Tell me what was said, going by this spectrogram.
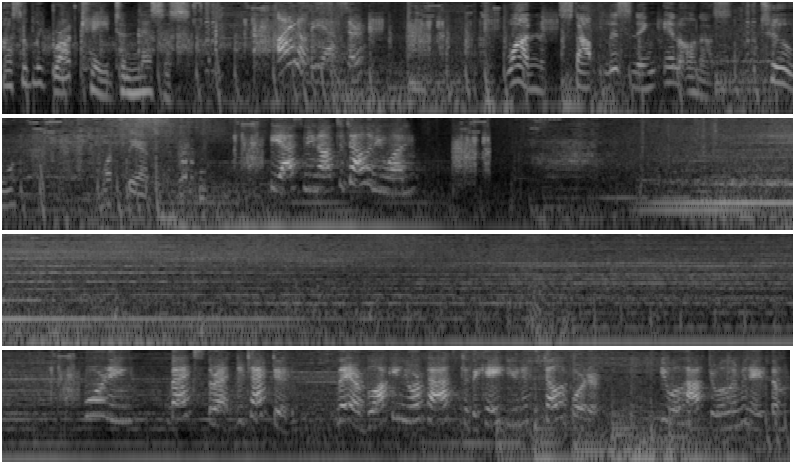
Possibly brought Cayde to Nessus? I know the answer. One, stop listening in on us. Two, what's the answer? He asked me not to tell anyone. Warning! Vex threat detected. They are blocking your path to the Cayde unit's teleporter. You will have to eliminate them.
